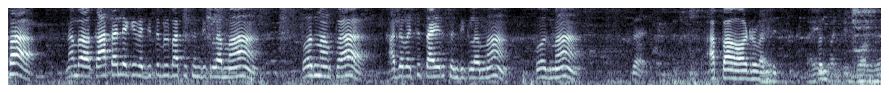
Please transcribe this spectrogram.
அப்பா நம்ம காத்தாலேக்கு வெஜிடபிள் பாத்து செஞ்சுக்கலாமா போதுமாப்பா அதை வச்சு தயிர் செஞ்சுக்கலாமா போதுமா சரி அப்பா ஆர்டர் வந்துச்சு தயிர் பற்றி போடுறது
